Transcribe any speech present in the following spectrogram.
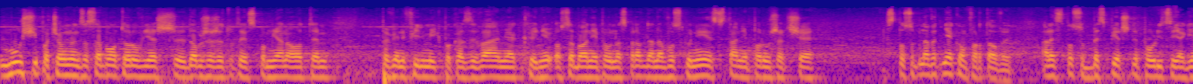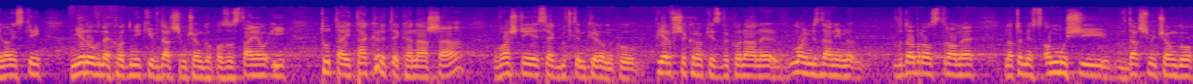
musi pociągnąć za sobą, to również dobrze, że tutaj wspomniano o tym, pewien filmik pokazywałem, jak osoba niepełnosprawna na wózku nie jest w stanie poruszać się w sposób nawet niekomfortowy, ale w sposób bezpieczny po ulicy Jagiellońskiej. Nierówne chodniki w dalszym ciągu pozostają i tutaj ta krytyka nasza właśnie jest jakby w tym kierunku. Pierwszy krok jest wykonany moim zdaniem w dobrą stronę, natomiast on musi w dalszym ciągu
